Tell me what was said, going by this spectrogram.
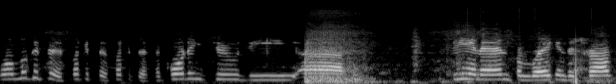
Well, look at this. Look at this. Look at this. According to the uh, CNN from Reagan to Trump,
